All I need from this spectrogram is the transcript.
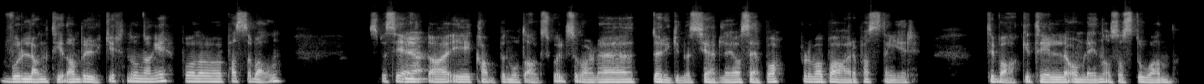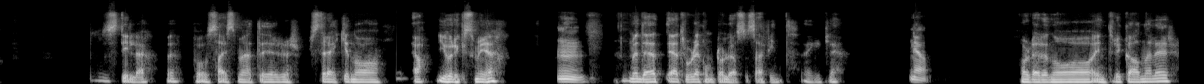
hvor lang tid han bruker noen ganger på å passe ballen. Spesielt Ja. da i kampen mot Augsburg så var det dørgende kjedelig å se på, for det var bare pasninger tilbake til Omlin, og så sto han stille på 16-meter-streken og ja, gjorde ikke så mye. Mm. Men det, jeg tror det kommer til å løse seg fint, egentlig. Ja. Har dere noe inntrykk av han, eller?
